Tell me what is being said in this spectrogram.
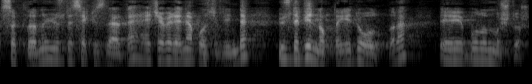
sıklığının yüzde 8'lerde, HCV renal pozitifliğinde yüzde 1.7 olarak e, bulunmuştur.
